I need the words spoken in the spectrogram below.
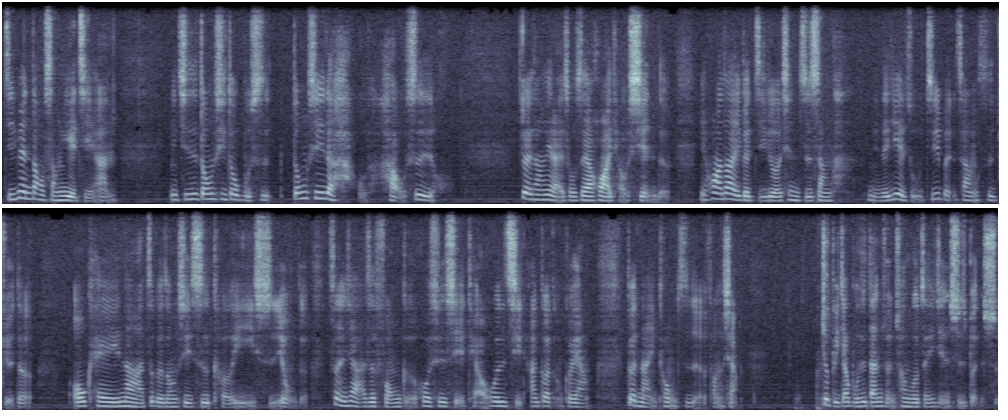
即便到商业结案，你其实东西都不是东西的好好是。对商业来说是要画一条线的，你画到一个及格线之上，你的业主基本上是觉得 OK，那这个东西是可以使用的，剩下还是风格或是协调或是其他各种各样更难以控制的方向，就比较不是单纯创作这一件事本身。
